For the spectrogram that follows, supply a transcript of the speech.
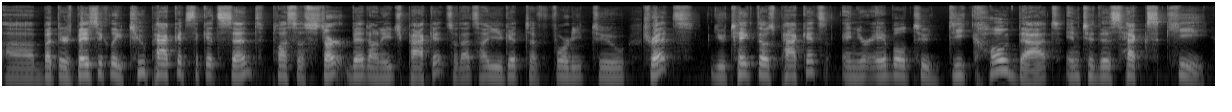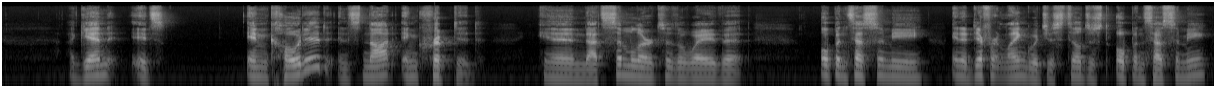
uh, but there's basically two packets that get sent plus a start bit on each packet. So that's how you get to 42 trits. You take those packets and you're able to decode that into this hex key. Again, it's encoded, it's not encrypted. And that's similar to the way that Open Sesame in a different language is still just Open Sesame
